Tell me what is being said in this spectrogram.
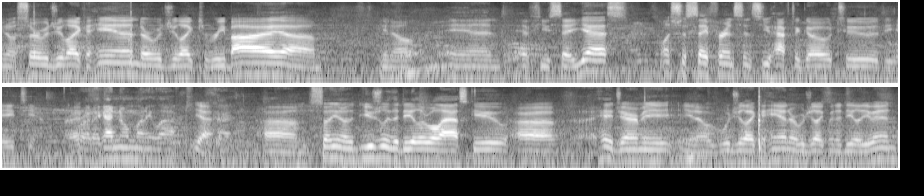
you know, sir, would you like a hand or would you like to rebuy? Um, you know, and if you say yes, let's just say, for instance, you have to go to the ATM, right? Right, I got no money left. Yeah. Okay. Um, so you know, usually the dealer will ask you, uh, "Hey, Jeremy, you know, would you like a hand or would you like me to deal you in?"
